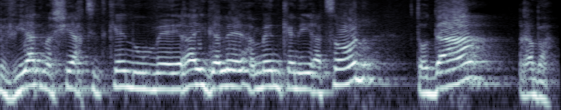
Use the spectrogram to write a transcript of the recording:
בביאת משיח צדקנו, מהרה יגלה, אמן כן יהי רצון. תודה רבה.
